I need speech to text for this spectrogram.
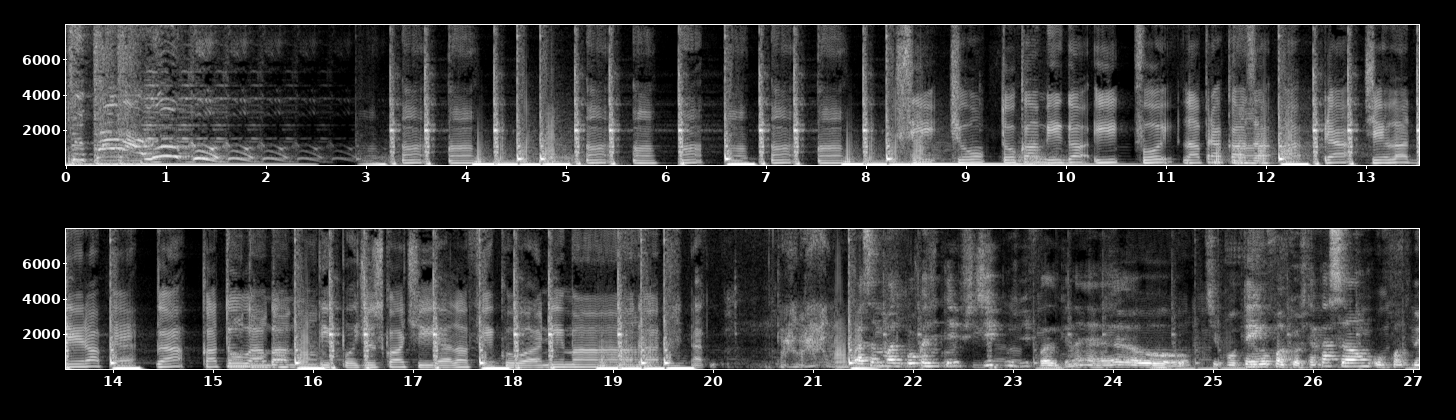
tu tá maluco? Se juntou com a amiga e foi lá pra casa. Abre a geladeira, pega catuaba. Depois de Scott, ela ficou animada. Passando mais um pouco, a gente tem os tipos de funk, né? É O, tipo, tem o funk ostentação, o funk do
